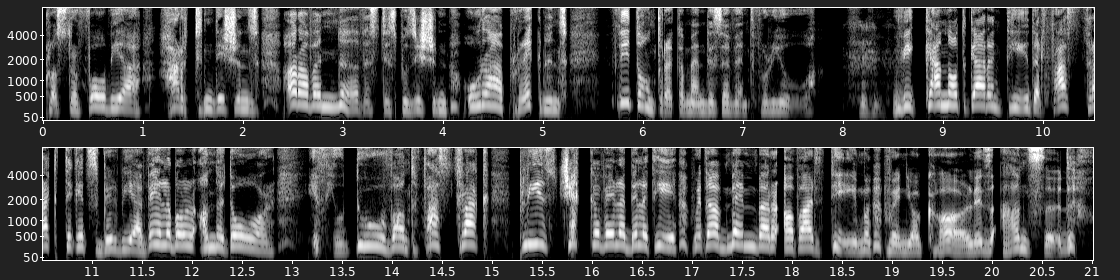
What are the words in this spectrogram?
claustrophobia, heart conditions, are of a nervous disposition, or are pregnant, we don't recommend this event for you. We cannot guarantee that fast track tickets will be available on the door. If you do want fast track, please check availability with a member of our team when your call is answered.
